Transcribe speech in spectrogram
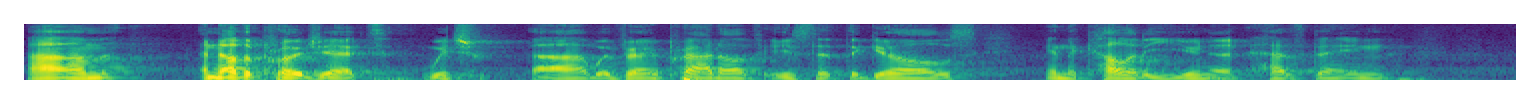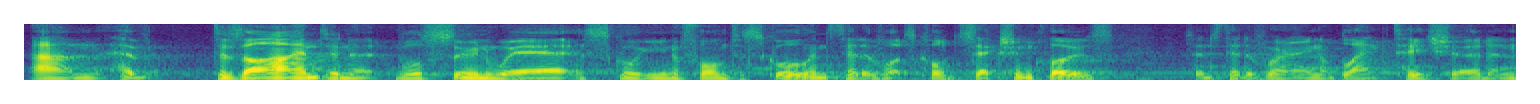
Um, another project which uh, we're very proud of is that the girls in the Cullity unit have been um, have designed and it will soon wear a school uniform to school instead of what's called section clothes. So instead of wearing a blank t-shirt and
